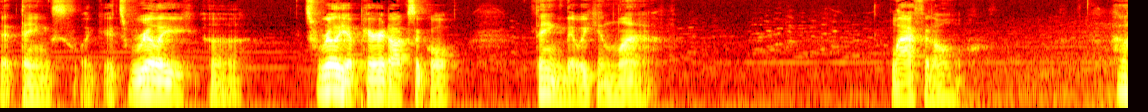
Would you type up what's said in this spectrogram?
at things like it's really uh, it's really a paradoxical thing that we can laugh laugh at all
